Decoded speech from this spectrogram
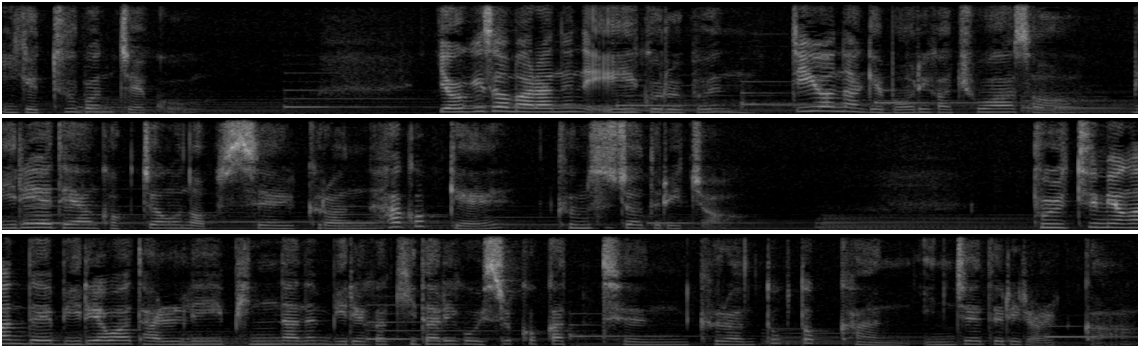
이게 두 번째고, 여기서 말하는 A그룹은 뛰어나게 머리가 좋아서 미래에 대한 걱정은 없을 그런 학업계 금수저들이죠. 불투명한 내 미래와 달리 빛나는 미래가 기다리고 있을 것 같은 그런 똑똑한 인재들이랄까.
